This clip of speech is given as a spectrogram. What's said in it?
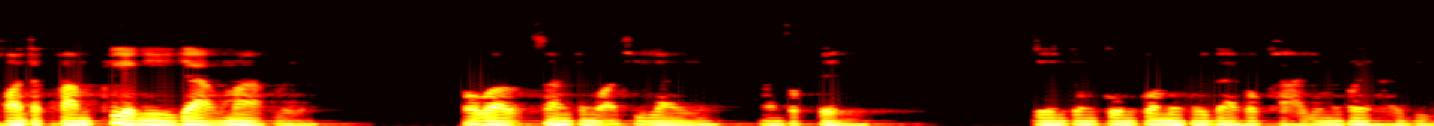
ถอนจากความเครียดนี่ยากมากเลย เพราะว่าสร้างจังหวะทีไรมันก็เป็น เดินตรงกลมก็ไม่ค่อยได้เพราะขายังไม่ค่อยหายดี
